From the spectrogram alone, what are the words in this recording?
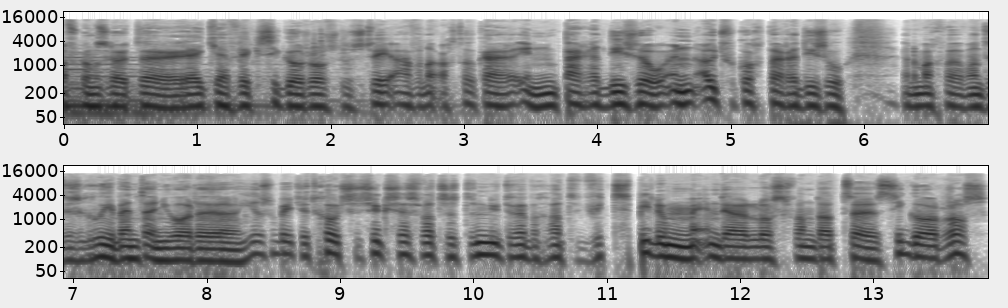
Afkomstig uit eh, Reykjavik, Sigoros. Dus twee avonden achter elkaar in Paradiso. Een uitverkocht Paradiso. En dat mag wel, want het is een goede band. En je hoorde hier zo'n beetje het grootste succes wat ze tot nu toe hebben gehad. Witspilum en daar los van dat eh, uh, Sigoros.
